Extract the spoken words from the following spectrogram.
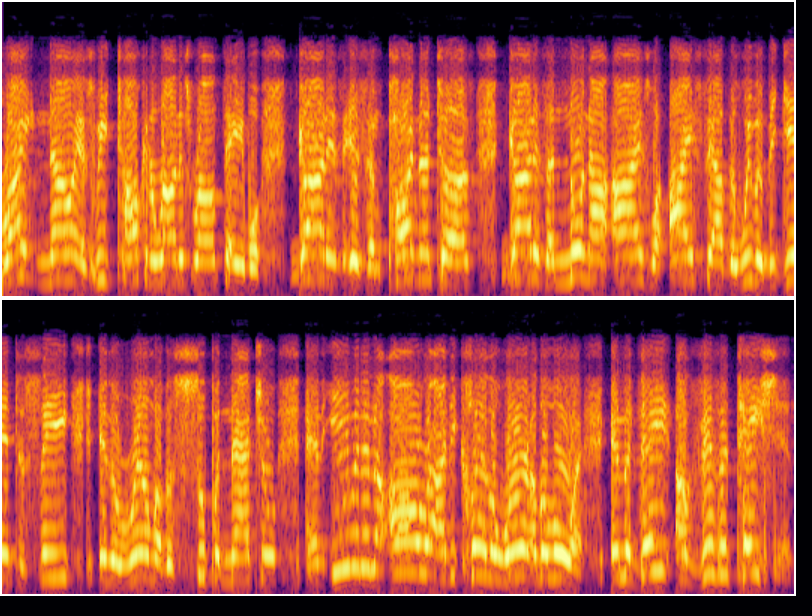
right now as we talking around this round table, God is, is imparting unto us. God is anointing our eyes with eye salve that we will begin to see in the realm of the supernatural. And even in the hour, I declare the word of the Lord. In the day of visitation,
